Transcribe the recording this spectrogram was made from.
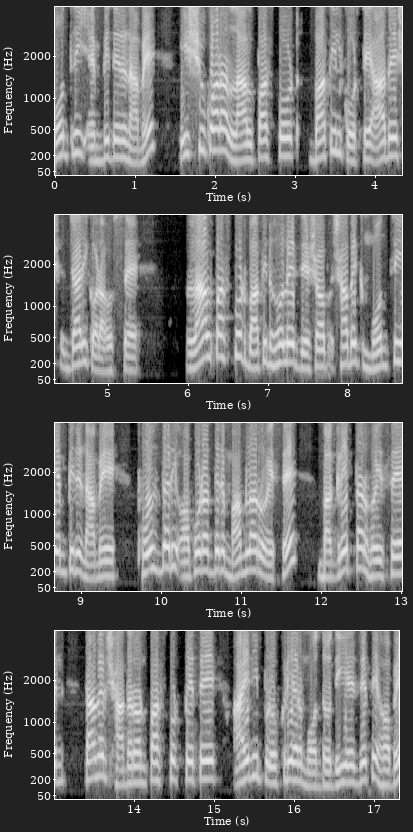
মন্ত্রী এমপিদের নামে ইস্যু করা লাল পাসপোর্ট বাতিল করতে আদেশ জারি করা হচ্ছে। লাল পাসপোর্ট বাতিল হলে যেসব সাবেক মন্ত্রী এমপির নামে ফৌজদারি অপরাধের মামলা রয়েছে বা গ্রেপ্তার হয়েছেন, তাদের সাধারণ পাসপোর্ট পেতে আইনি প্রক্রিয়ার মধ্য দিয়ে যেতে হবে,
